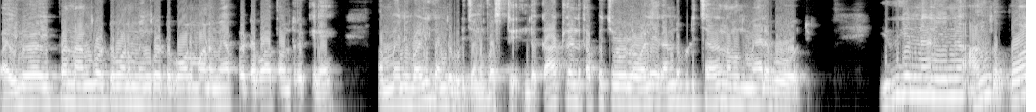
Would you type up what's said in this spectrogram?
வயலோ இப்ப நான் அங்கோட்டு போகணும் இங்கோட்டு போகணுமான மேப்பிட்ட பார்த்தோன்னு இருக்கேன். நம்ம இனி வழி கண்டுபிடிச்சானு ஃபர்ஸ்ட் இந்த காட்டுல இருந்து தப்பிச்சு உள்ள வழியை கண்டுபிடிச்சாதான் நமக்கு மேலே போகும் இது என்னன்னு அங்க போற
